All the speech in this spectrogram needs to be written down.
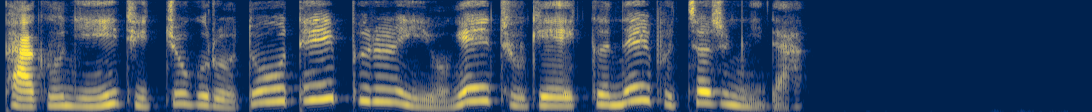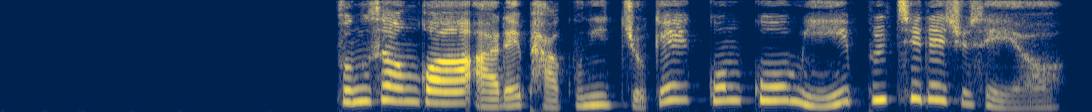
바구니 뒤쪽으로도 테이프를 이용해 두 개의 끈을 붙여줍니다. 풍선과 아래 바구니 쪽에 꼼꼼히 풀칠해주세요.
